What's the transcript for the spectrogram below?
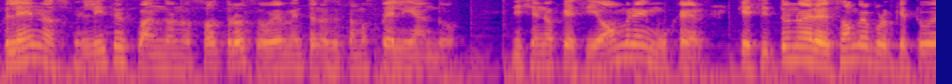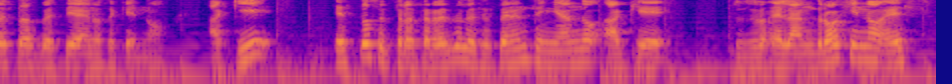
plenos, felices cuando nosotros obviamente nos estamos peleando diciendo que si hombre y mujer, que si tú no eres hombre porque tú estás vestida de no sé qué, no. Aquí estos extraterrestres les están enseñando a que pues, el andrógino es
